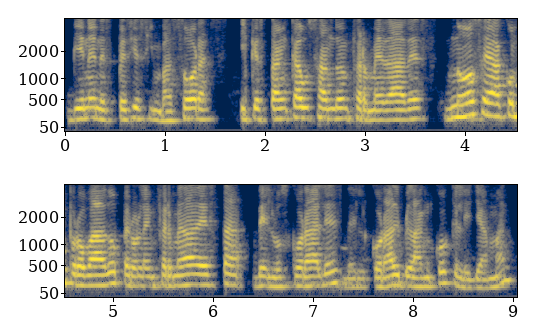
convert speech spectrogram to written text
vienen especies invasoras y que están causando enfermedades. No se ha comprobado, pero la enfermedad esta de los corales, del coral blanco que le llaman,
